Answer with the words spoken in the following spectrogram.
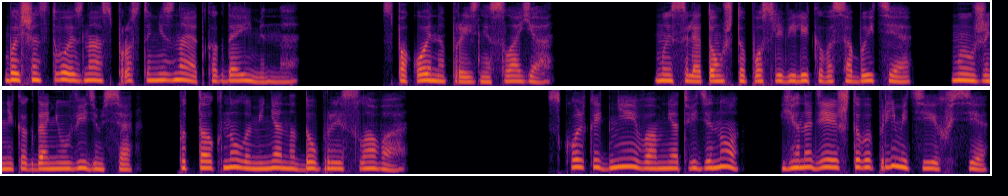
Большинство из нас просто не знают, когда именно. Спокойно произнесла я. Мысль о том, что после великого события мы уже никогда не увидимся, подтолкнула меня на добрые слова. Сколько дней вам не отведено, я надеюсь, что вы примете их все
